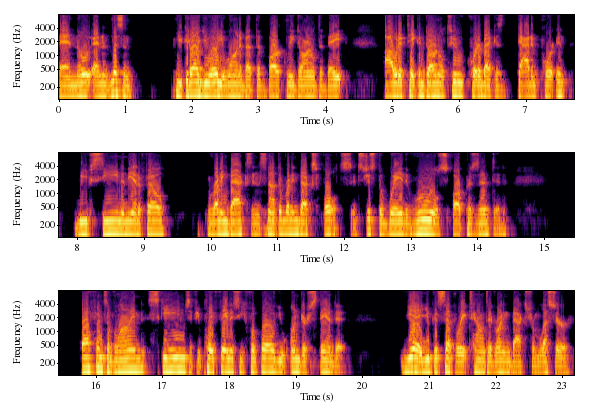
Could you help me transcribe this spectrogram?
And no, and listen, you could argue all you want about the Barkley Darnold debate. I would have taken Darnold too. Quarterback is that important. We've seen in the NFL running backs, and it's not the running backs' faults. It's just the way the rules are presented. Offensive line schemes, if you play fantasy football, you understand it. Yeah, you could separate talented running backs from lesser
